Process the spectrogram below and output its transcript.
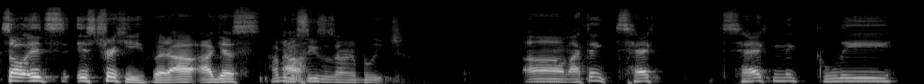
So it's it's tricky, but I, I guess How many uh, seasons are in Bleach? um I think tech technically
